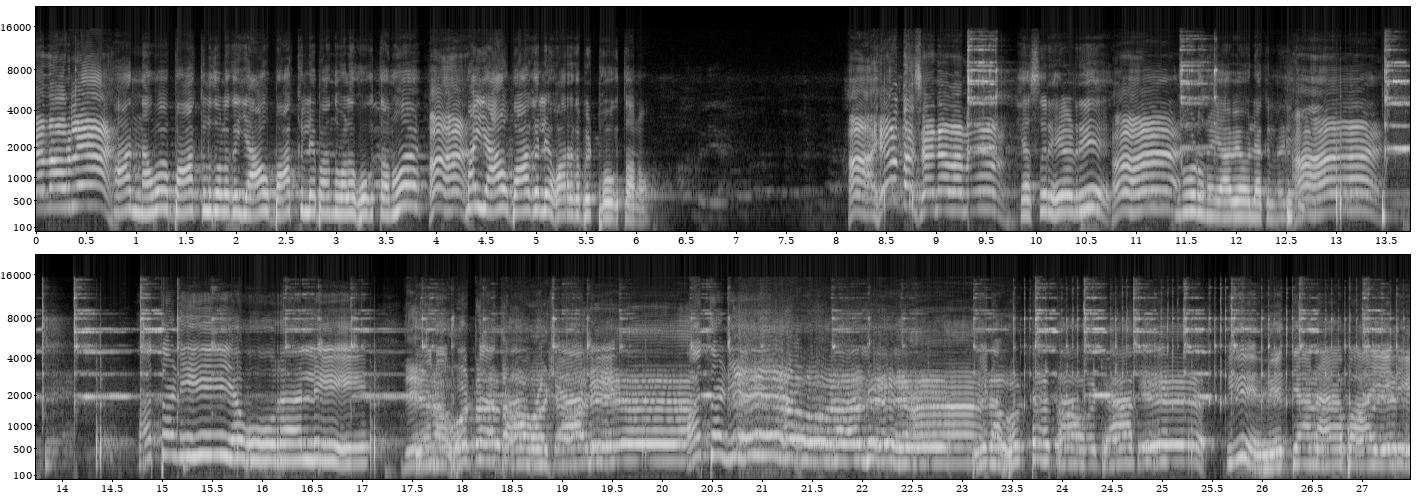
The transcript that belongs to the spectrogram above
ಏನವ್ರಿ ಆ ನವ ಬಾಕಲದೊಳಗ ಯಾವ ಬಾಕಲೆ ಬಂದ ಒಳಗೆ ಹೋಗ್ತಾನೋ ಹಾ ಹಾ. ಮ ಯಾವ ಬಾಗಲೆ ಹೊರಗೆ ಬಿಟ್ಟು ಹೋಗ್ತಾನೋ. ಹಾ ಹೇಳ್ತಾ ನಾನು. ಹೆಸರು ಹೇಳ್ರಿ. ಹಾ ಹಾ. ನೋಡೋಣ ಯಾವ್ಯಾವ ಲೆಕ್ಕ ನಡಿ ಹಾ ಅತಣಿಯ ಊರಲ್ಲಿ ದಿನ ಹುಟ್ಟತಾವ ಕ್ಯಾಲಿ ಅತಣಿಯ ಊರಲ್ಲಿ ದಿನ ಹುಟ್ಟತಾವ ಜಾಲಿ ಈ ವಿದ್ಯಾನ ಬಾಯಿಲಿ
